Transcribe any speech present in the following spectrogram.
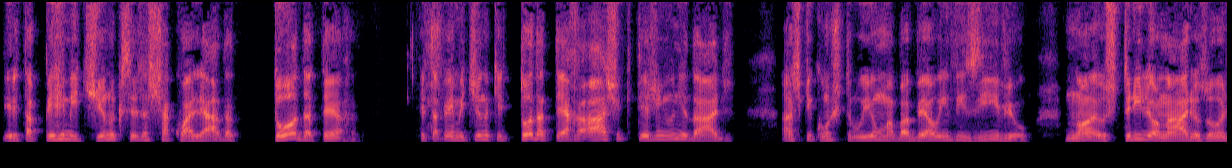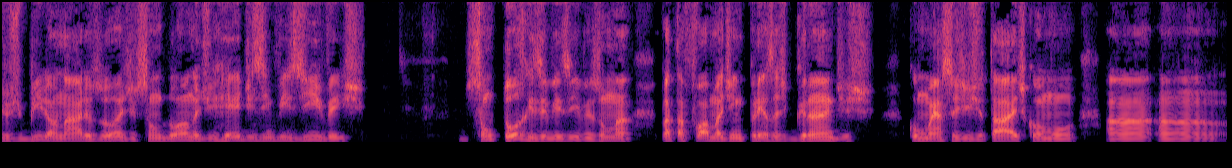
Ele está permitindo que seja chacoalhada toda a terra. Ele está permitindo que toda a terra ache que esteja em unidade. Acho que construiu uma Babel invisível. Nós, os trilionários hoje, os bilionários hoje, são donos de redes invisíveis são torres invisíveis. Uma plataforma de empresas grandes, como essas digitais, como a, a,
